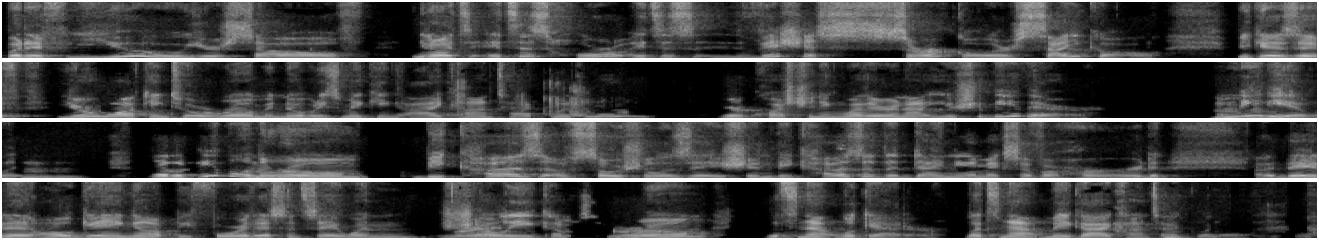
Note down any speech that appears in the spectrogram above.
But if you yourself, you know, it's it's this horrible, it's this vicious circle or cycle. Because if you're walking to a room and nobody's making eye contact with you, you're questioning whether or not you should be there. Immediately. Mm-hmm. Now, the people in the mm-hmm. room, because of socialization, because of the dynamics of a herd, uh, they didn't all gang up before this and say, when right. Shelly comes to the room, let's not look at her. Let's not make eye contact with her.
